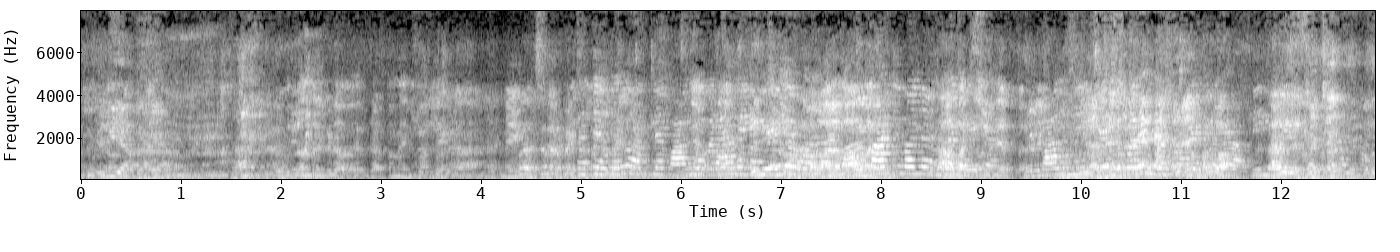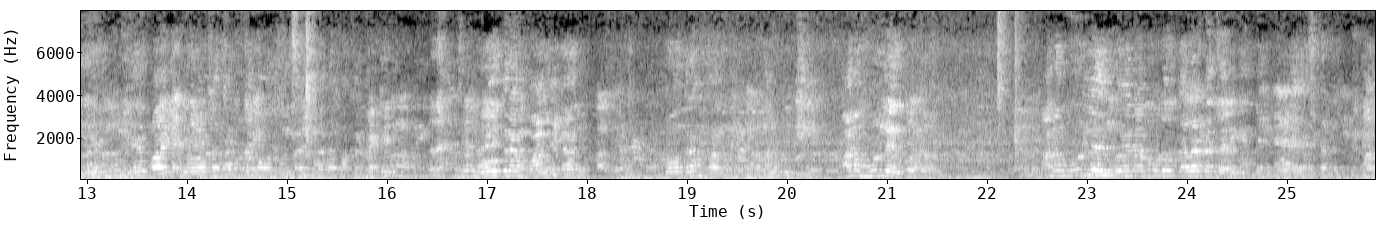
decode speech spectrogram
ఏ పార్టీ అర్థమవుతుందని మాట పక్కన పెట్టి ప్రోగ్రామ్ వాళ్ళకి కాదు ప్రోగ్రామ్ వాళ్ళకి మనం ఊర్లో వెళ్ళిపోతాం మన ఊర్లో వెళ్ళిపోయినప్పుడు గలాట జరిగింది మన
